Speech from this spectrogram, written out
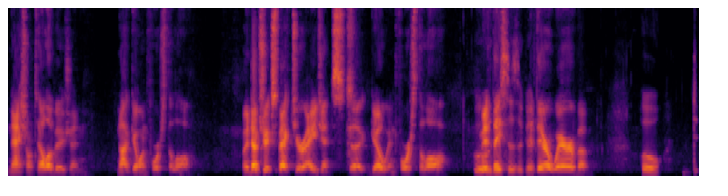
national television, not go enforce the law? I mean, don't you expect your agents to go enforce the law? I mean, Ooh, if they- this is a good- If they're aware of them. Oh, d-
